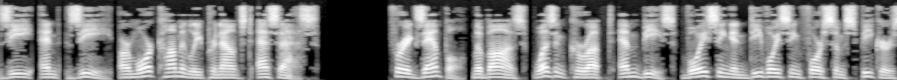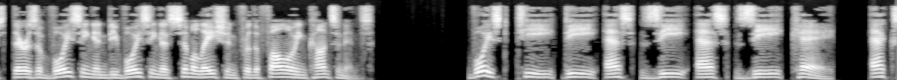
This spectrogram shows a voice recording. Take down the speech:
z and z are more commonly pronounced ss. For example, Mabaz, wasn't corrupt mbis, voicing and devoicing for some speakers, there is a voicing and devoicing assimilation for the following consonants. Voiced, t, d, s, z, s, z, k, x,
